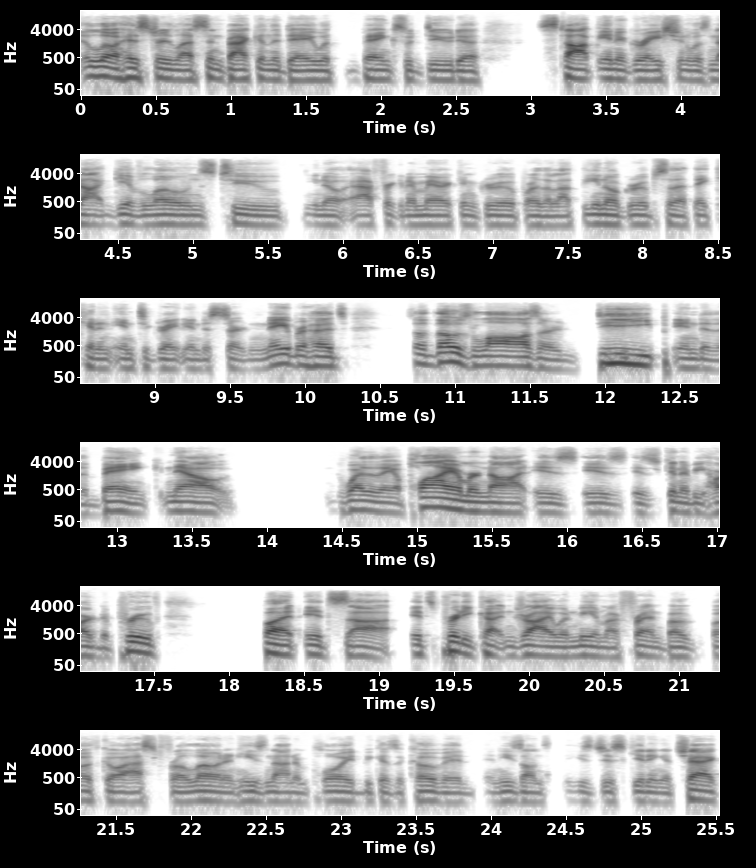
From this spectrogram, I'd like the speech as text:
a little history lesson back in the day what banks would do to stop integration was not give loans to you know african american group or the latino group so that they couldn't integrate into certain neighborhoods. So those laws are deep into the bank. Now whether they apply them or not is is is going to be hard to prove but it's uh it's pretty cut and dry when me and my friend both both go ask for a loan and he's not employed because of covid and he's on he's just getting a check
